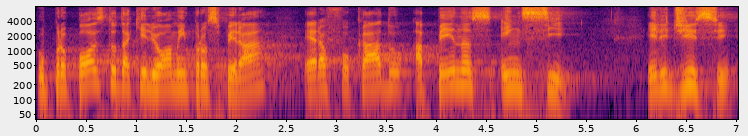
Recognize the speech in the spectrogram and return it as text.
O propósito daquele homem prosperar era focado apenas em si. Ele disse:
